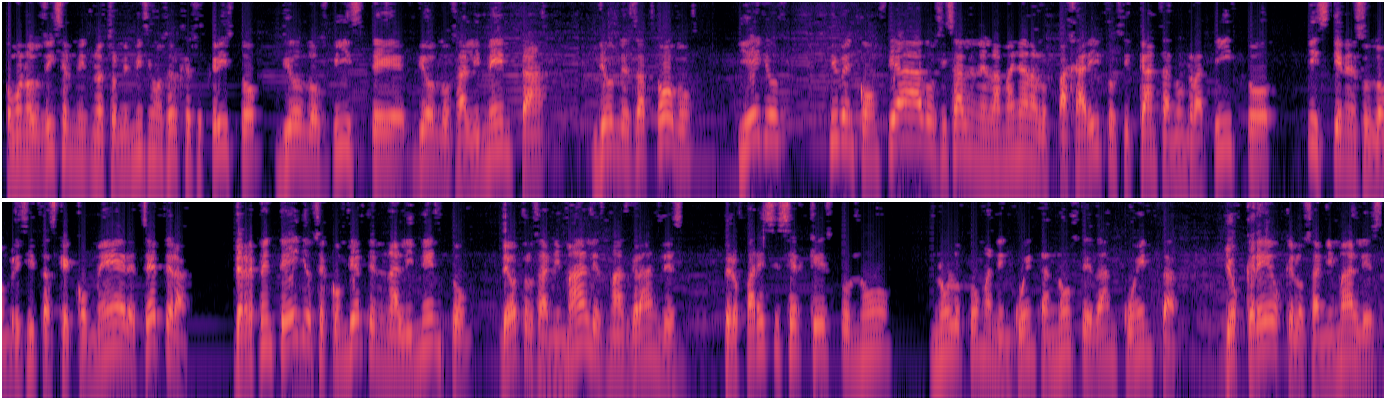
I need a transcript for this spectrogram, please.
Como nos dice nuestro mismísimo Ser Jesucristo, Dios los viste, Dios los alimenta, Dios les da todo, y ellos viven confiados y salen en la mañana los pajaritos y cantan un ratito tienen sus lombricitas que comer, etcétera. De repente ellos se convierten en alimento de otros animales más grandes, pero parece ser que esto no no lo toman en cuenta, no se dan cuenta. Yo creo que los animales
